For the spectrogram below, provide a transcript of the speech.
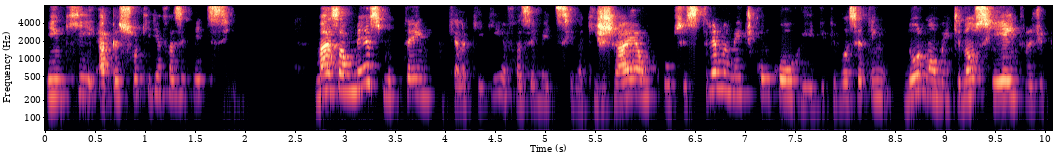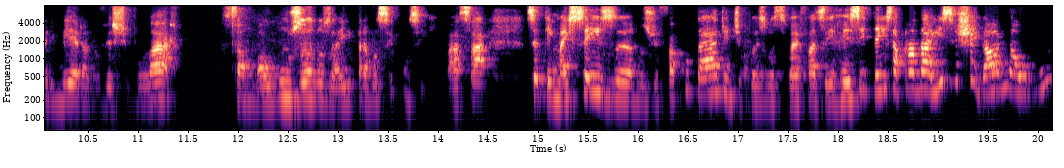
em que a pessoa queria fazer medicina. Mas, ao mesmo tempo que ela queria fazer medicina, que já é um curso extremamente concorrido, que você tem, normalmente não se entra de primeira no vestibular, são alguns anos aí para você conseguir passar. Você tem mais seis anos de faculdade, depois você vai fazer residência, para daí você chegar em algum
